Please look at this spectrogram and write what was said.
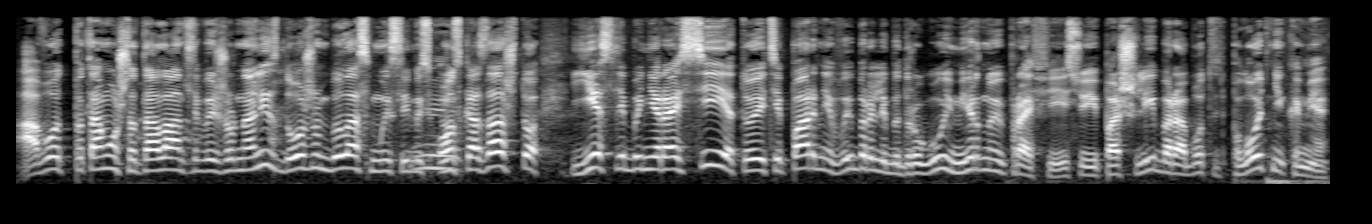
А вот потому что талантливый журналист должен был осмыслить. Mm. Он сказал, что если бы не Россия, то эти парни выбрали бы другую мирную профессию и пошли бы работать плотниками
